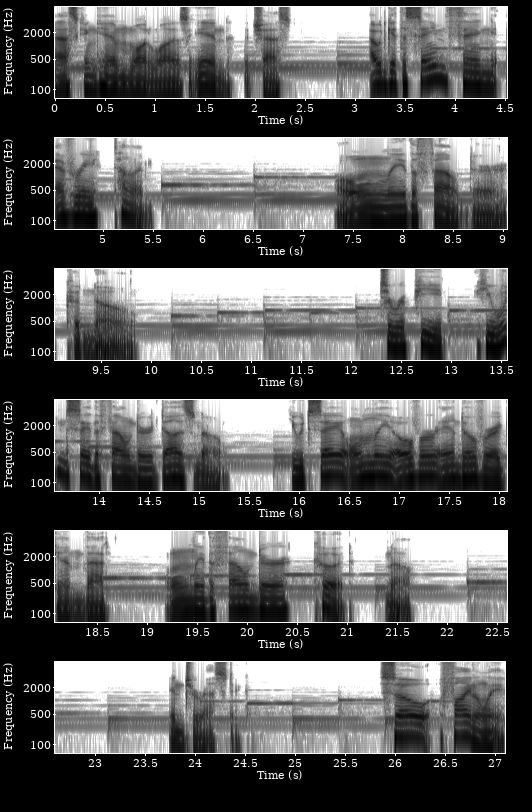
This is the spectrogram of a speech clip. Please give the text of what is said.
Asking him what was in the chest, I would get the same thing every time. Only the founder could know. To repeat, he wouldn't say the founder does know. He would say only over and over again that only the founder could know. Interesting. So, finally,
